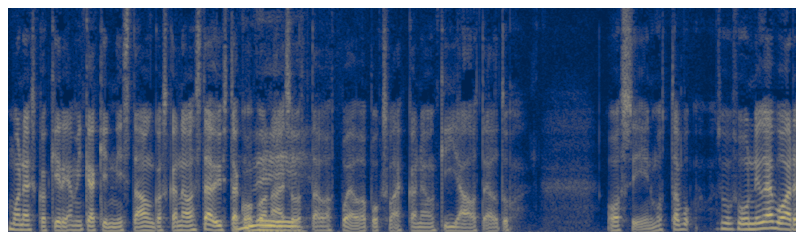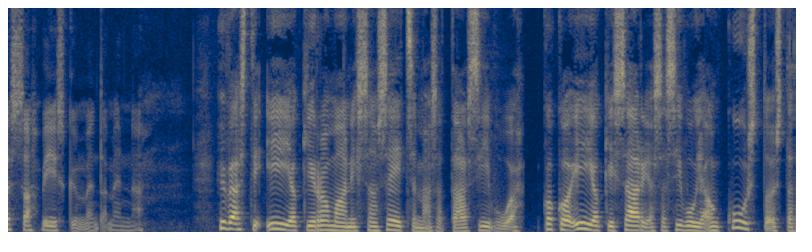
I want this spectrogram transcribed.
monesko kirja mikäkin niistä on, koska ne on sitä yhtä niin. kokonaisuutta niin. loppujen lopuksi, vaikka ne onkin jaoteltu osiin, mutta su- suunnilleen vuodessa 50 mennään. Hyvästi Iijoki-romaanissa on 700 sivua. Koko Iijoki-sarjassa sivuja on 16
